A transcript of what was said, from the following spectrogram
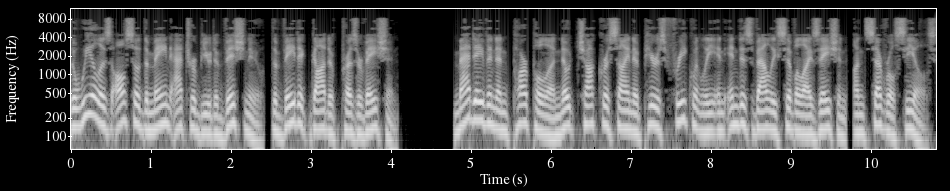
The wheel is also the main attribute of Vishnu, the Vedic god of preservation. Mahadevan and Parpola note chakra sign appears frequently in Indus Valley Civilization, on several seals.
